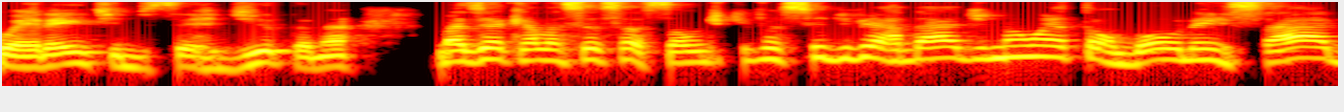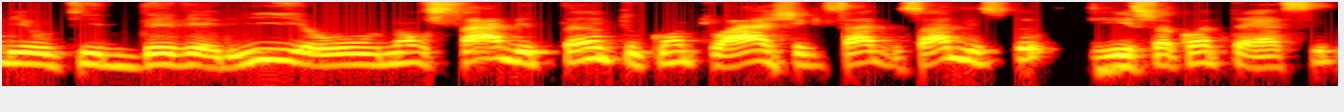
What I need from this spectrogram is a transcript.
coerente de ser dita, né? mas é aquela sensação de que você de verdade não é tão bom, nem sabe o que deveria, ou não sabe tanto quanto acha que sabe, sabe? Isso, isso acontece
